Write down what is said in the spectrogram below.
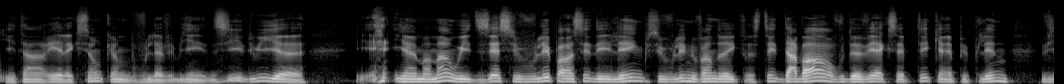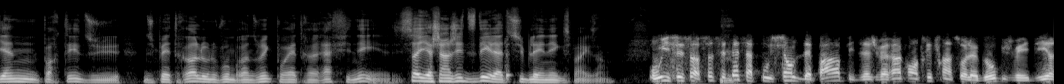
qui est en réélection, comme vous l'avez bien dit, lui, il y a un moment où il disait si vous voulez passer des lignes, si vous voulez nous vendre de l'électricité, d'abord, vous devez accepter qu'un pipeline vienne porter du, du pétrole au Nouveau-Brunswick pour être raffiné. Ça, il a changé d'idée là-dessus, Higgs, par exemple. Oui, c'est ça. Ça, c'était sa position de départ. Puis il disait, je vais rencontrer François Legault, puis je vais lui dire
